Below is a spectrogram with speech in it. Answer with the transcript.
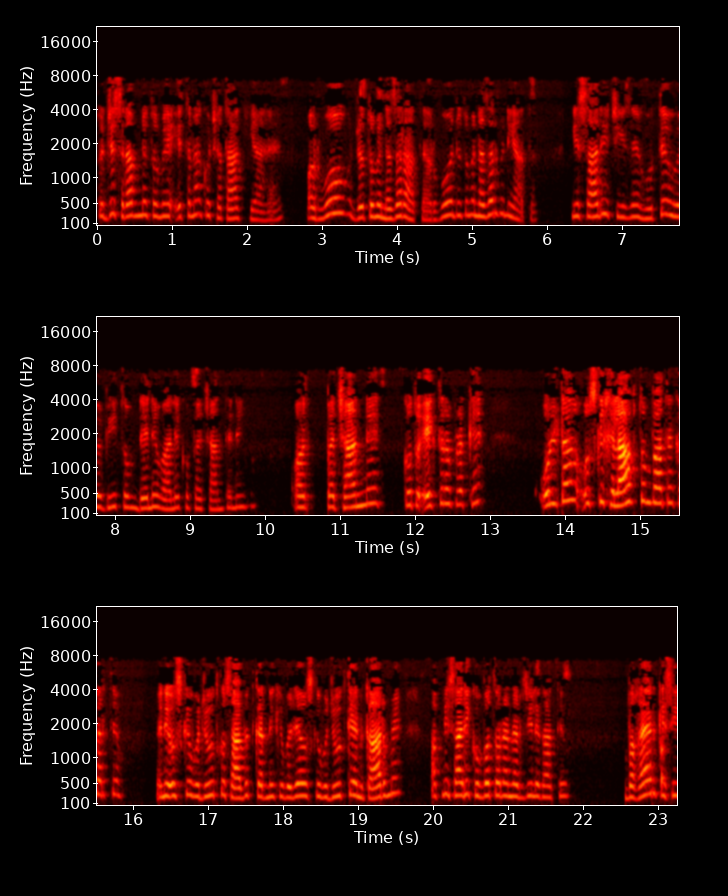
تو جس رب نے تمہیں اتنا کچھ عطا کیا ہے، اور وہ جو تمہیں نظر آتا ہے، اور وہ جو تمہیں نظر بھی نہیں آتا، یہ ساری چیزیں ہوتے ہوئے بھی تم دینے والے کو پہچانتے نہیں ہو۔ اور پہچاننے کو تو ایک طرف رکھے الٹا اس کے خلاف تم باتیں کرتے ہو۔ یعنی اس کے وجود کو ثابت کرنے کی بجائے اس کے وجود کے انکار میں اپنی ساری قوت اور انرجی لگاتے ہو۔ بغیر کسی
